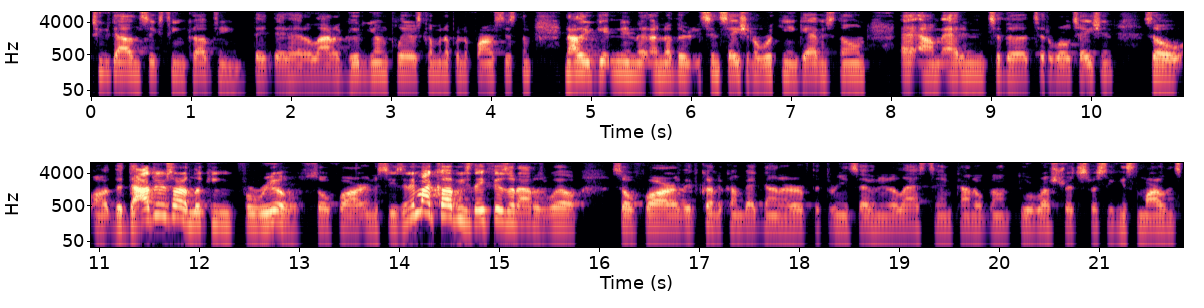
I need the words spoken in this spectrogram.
2016 Cub team. They, they had a lot of good young players coming up in the farm system. Now they're getting in another sensational rookie in Gavin Stone, um, adding to the to the rotation. So uh, the Dodgers are looking for real so far in the season. And my Cubbies they fizzled out as well so far. They've kind of come back down to earth to three and seven in the last 10, kind of gone through a rough stretch, especially against the Marlins,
